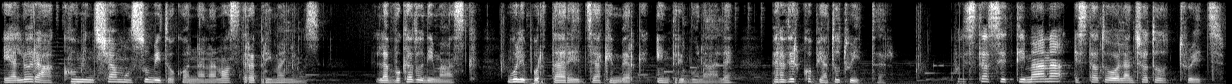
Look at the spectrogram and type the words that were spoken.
E allora cominciamo subito con la nostra prima news. L'avvocato di Musk vuole portare Zuckerberg in tribunale per aver copiato Twitter. Questa settimana è stato lanciato Threads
